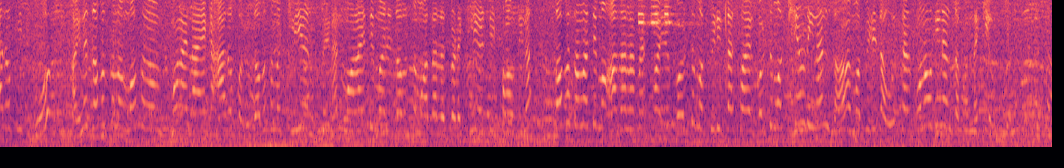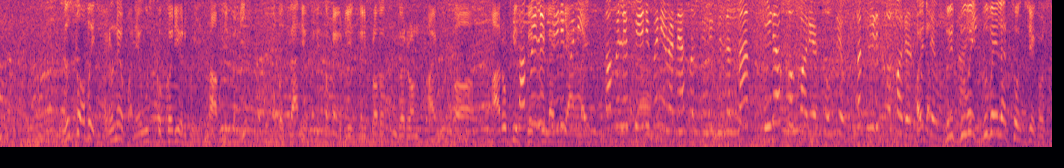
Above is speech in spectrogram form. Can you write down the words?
आरोपित हो। होइन जबसम्म मसँग मलाई लागेका आरोपहरू जबसम्म क्लियर हुँदैनन् मलाई चाहिँ मैले जबसम्म अदालतबाट क्लियर चिट पाउँदिनँ तबसम्म चाहिँ म अदालतलाई सहयोग गर्छु म पीडितलाई सहयोग गर्छु म खेल्दिनँ नि त म पीडितलाई होस्टाइल बनाउँदिनँ नि त भन्दा के हुन्थ्यो? जस्तो अब हेर्नु नै भने उसको करियरको हिसाबले पनि अब जाने हो भने तपाईँहरूले यसरी प्रदर्शन गरिरहनु भएको छ आरोपित तपाईँले फेरि पनि ज्ञानलाई तपाईँले फेरि पनि एउटा नेसनल टेलिभिजनमा पीडकको करियर सोच्दै हुन्छ पीडितको करियर होइन सोच्दै दुई दुवै हुन्छ दुवैलाई सोचिएको छ।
